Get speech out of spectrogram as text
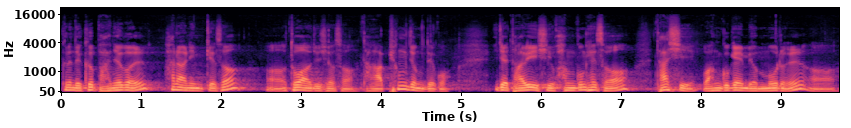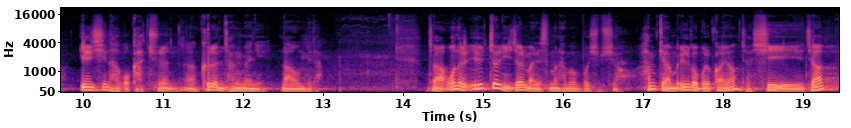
그런데 그 반역을 하나님께서 어, 도와주셔서 다 평정되고 이제 다윗이 황궁해서 다시 왕국의 면모를 어, 일신하고 갖추는 어, 그런 장면이 나옵니다. 자, 오늘 1절, 2절 말씀을 한번 보십시오. 함께 한번 읽어볼까요? 자, 시작.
